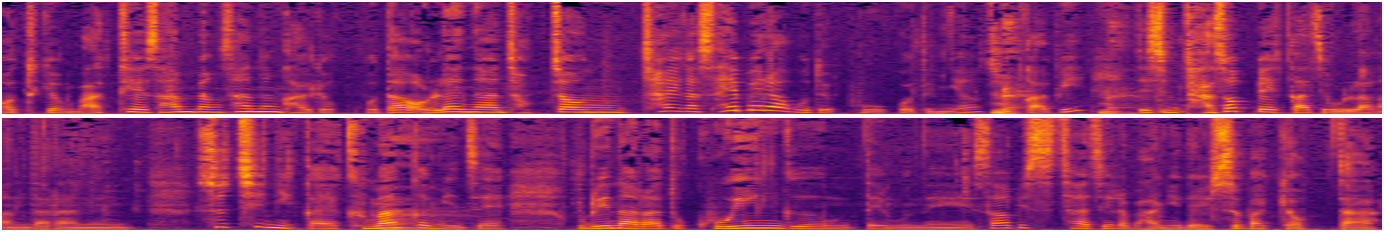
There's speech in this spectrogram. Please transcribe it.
어떻게 보면 마트에서 한 병 사는 가격보다 원래는 적정 차이가 세배라고도 보거든요. 네. 술값이. 네. 네. 근데 지금 다섯 배까지 올라간다라는 수치니까요. 그만큼 네. 이제 우리나라도 고임금 때문에 서비스 차지를 많이 낼 수밖에 없다.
